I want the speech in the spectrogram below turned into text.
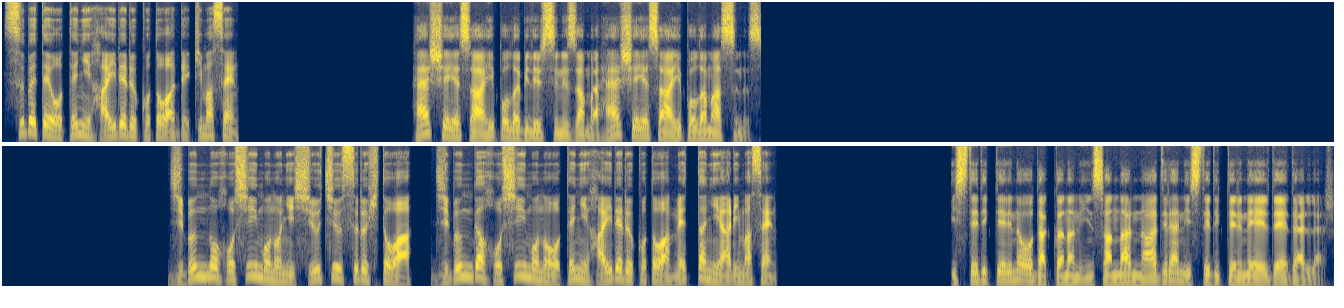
すべてを手に入れることはできません。Her şeye sahip olabilirsiniz ama her şeye sahip olamazsınız. 自分の欲しいものに集中する人は、自分が欲しいものを手に入れることはめったにありません。İstediklerine odaklanan insanlar nadiren istediklerini elde ederler.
